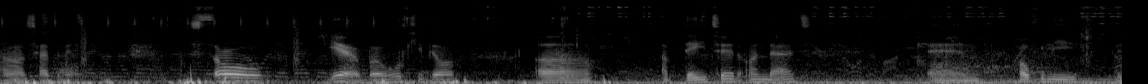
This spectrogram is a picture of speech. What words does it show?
I don't know what's happening. So, yeah, but we'll keep y'all, uh, updated on that and hopefully the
